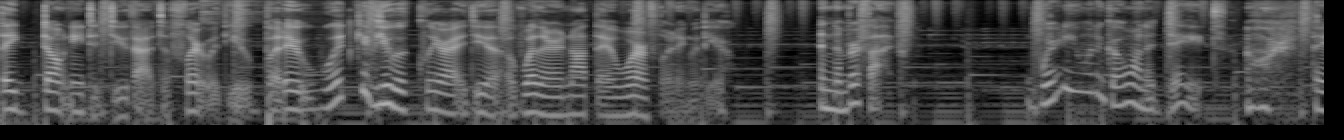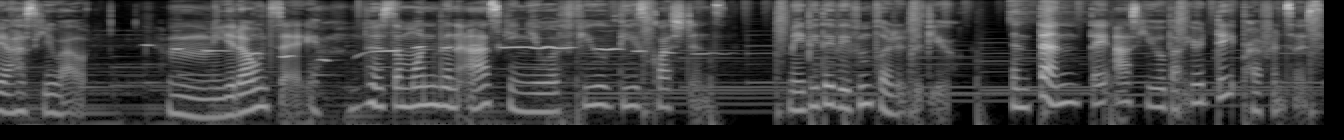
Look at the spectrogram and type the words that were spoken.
they don't need to do that to flirt with you, but it would give you a clear idea of whether or not they were flirting with you. And number five, where do you wanna go on a date? Or they ask you out. Hmm, you don't say. Has someone been asking you a few of these questions? Maybe they've even flirted with you. And then they ask you about your date preferences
